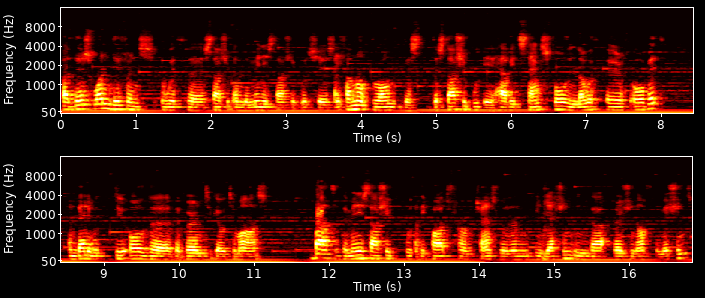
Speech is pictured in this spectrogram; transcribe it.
But there's one difference with the Starship and the mini Starship, which is, if I'm not wrong, the, the Starship would have its tanks full in low Earth orbit, and then it would do all the, the burn to go to Mars. But the mini Starship would depart from translunar injection in that version of the missions,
